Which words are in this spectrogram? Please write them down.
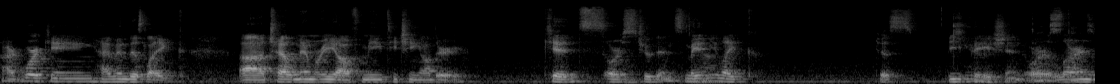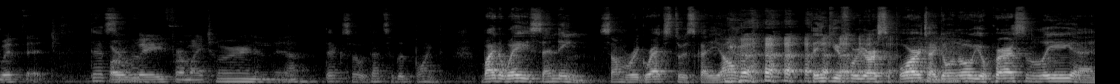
hardworking, having this like uh, child memory of me teaching other kids or students, made me like just be Yeah, patient or that's- learn that's- with it That's or good, wait for my turn and yeah, then. that's a, that's a good point. By the way, sending some regrets to Scarion. Thank you for your support. I don't know you personally, and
